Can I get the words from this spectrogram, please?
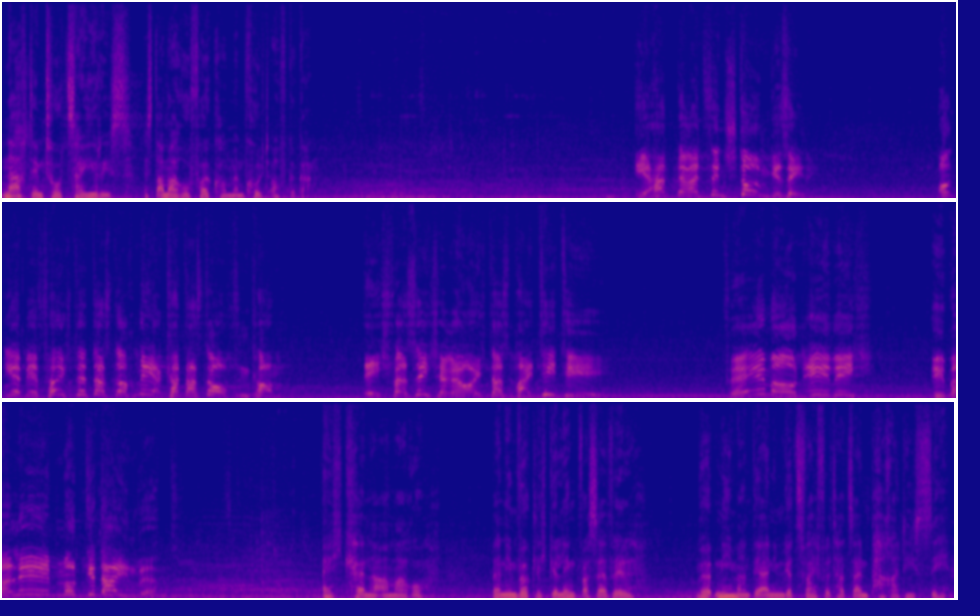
Nach dem Tod Sahiris ist Amaru vollkommen im Kult aufgegangen. Ihr habt bereits den Sturm gesehen. Und ihr befürchtet, dass noch mehr Katastrophen kommen. Ich versichere euch, dass Paititi für immer und ewig überleben und gedeihen wird. Ich kenne Amaru. Wenn ihm wirklich gelingt, was er will, wird niemand, der an ihm gezweifelt hat, sein Paradies sehen.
